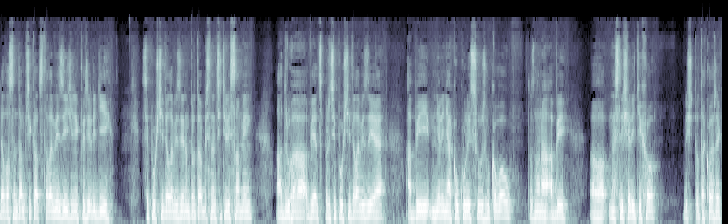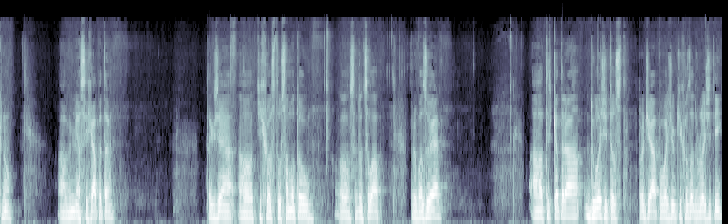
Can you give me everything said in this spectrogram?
Dával jsem tam příklad z televizí, že někteří lidi si pouští televizi jenom proto, aby se necítili sami. A druhá věc, proč si pouští televizi, je, aby měli nějakou kulisu zvukovou, to znamená, aby neslyšeli ticho, když to takhle řeknu. A vy mě asi chápete. Takže ticho s tou samotou se docela provazuje. A teďka teda důležitost, proč já považuji ticho za důležitý.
